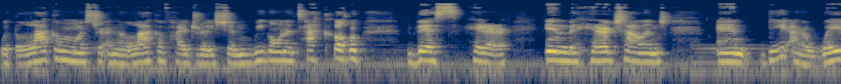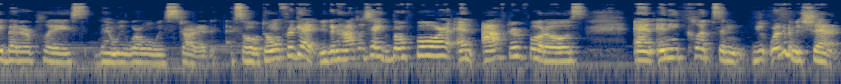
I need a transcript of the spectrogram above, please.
with the lack of moisture and the lack of hydration. We're going to tackle this hair in the hair challenge and be at a way better place than we were when we started. So don't forget, you're gonna have to take before and after photos and any clips and we're gonna be sharing.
